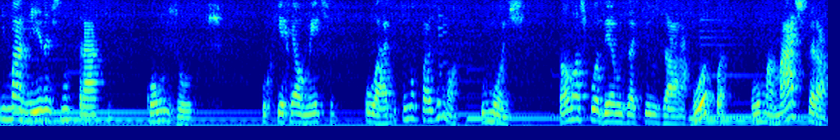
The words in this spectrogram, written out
e maneiras no trato com os outros, porque realmente o hábito não faz o monge. Então nós podemos aqui usar a roupa ou uma máscara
